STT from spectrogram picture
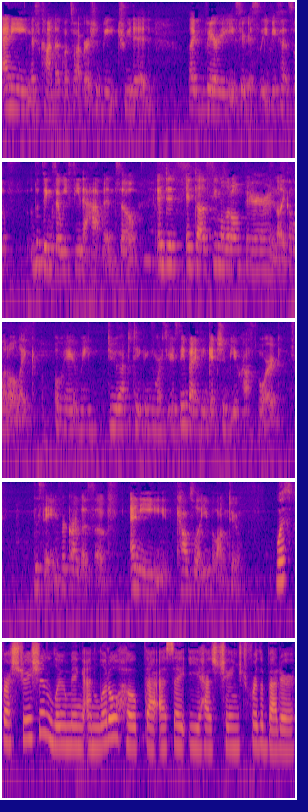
any misconduct whatsoever should be treated like very seriously because of the things that we see that happen. So it did it does seem a little unfair and like a little like okay, we do have to take things more seriously, but I think it should be across the board the same, regardless of any council that you belong to. With frustration looming and little hope that SAE has changed for the better,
